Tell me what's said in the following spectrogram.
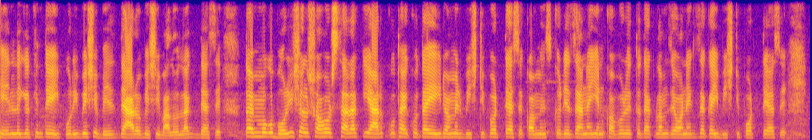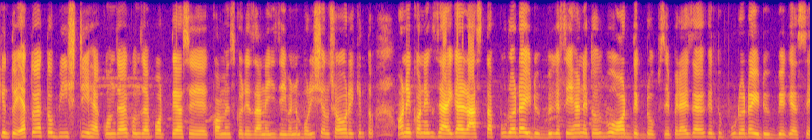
হেল লেগে কিন্তু এই পরিবেশে বেচতে আরও বেশি ভালো লাগতে আছে। তো আমি মগো বরিশাল শহর ছাড়া কি আর কোথায় কোথায় এই রকমের বৃষ্টি পড়তে আছে? কমেন্টস করে জানাইয়েন খবরে তো দেখলাম যে অনেক জায়গায় বৃষ্টি পড়তে আছে। কিন্তু এত এত বৃষ্টি হ্যাঁ কোন জায়গায় কোন জায়গায় পড়তে আছে কমেন্টস করে জানাই যে মানে বরিশাল শহরে কিন্তু অনেক অনেক জায়গায় রাস্তা পুরোটাই ডুববে গেছে। এখানে তবু অর্ধেক ডুবছে, প্রায় জায়গায় কিন্তু পুরোটাই ডুববে গেছে।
